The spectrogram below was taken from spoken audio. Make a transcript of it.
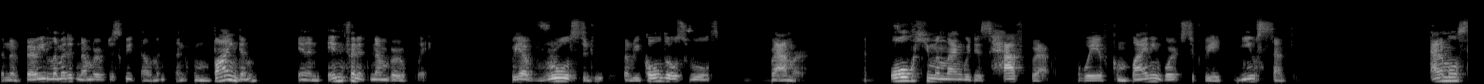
and a very limited number of discrete elements and combine them in an infinite number of ways. We have rules to do this, and we call those rules grammar. And all human languages have grammar, a way of combining words to create new sentences. Animals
